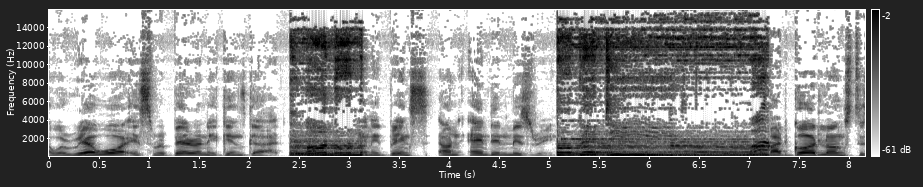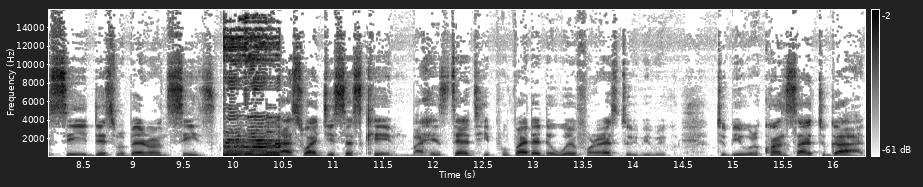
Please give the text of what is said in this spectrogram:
Our real war is rebellion against God, and it brings unending misery. But God longs to see this rebellion cease. That's why Jesus came. By his death, he provided the way for us to be, to be reconciled to God.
